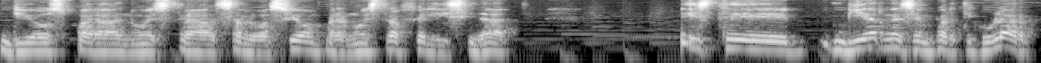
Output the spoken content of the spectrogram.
Dios para nuestra salvación, para nuestra felicidad. Este viernes en particular,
